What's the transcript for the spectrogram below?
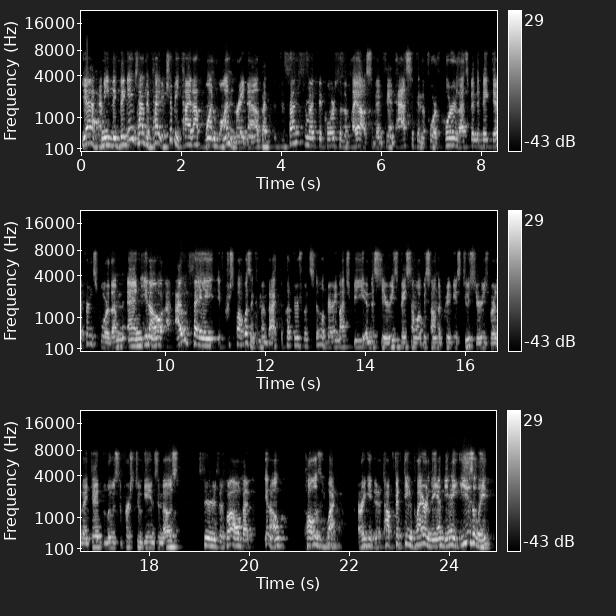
Yeah, I mean the, the games have been tight. It should be tied up one-one right now, but the Suns throughout the course of the playoffs have been fantastic in the fourth quarter. That's been the big difference for them. And you know, I would say if Chris Paul wasn't coming back, the Clippers would still very much be in this series based on what we saw in the previous two series, where they did lose the first two games in those series as well. But you know, Paul is what argue top 15 player in the NBA easily.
